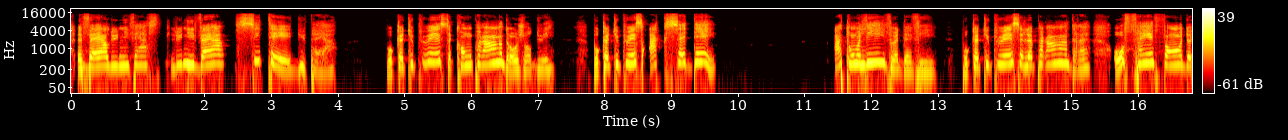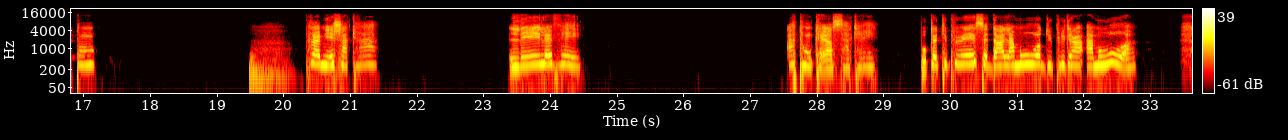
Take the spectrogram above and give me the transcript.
vers l'université du Père pour que tu puisses comprendre aujourd'hui, pour que tu puisses accéder à ton livre de vie, pour que tu puisses le prendre au fin fond de ton premier chakra, l'élever à ton cœur sacré, pour que tu puisses, dans l'amour du plus grand amour,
